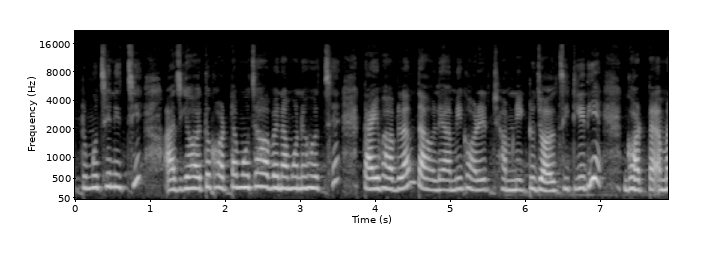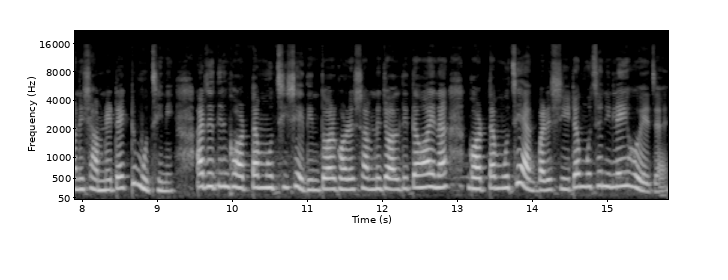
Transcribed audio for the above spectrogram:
একটু মুছে নিচ্ছি। আজকে হয়তো ঘরটা মোছা হবে না মনে হচ্ছে, তাই ভাবলাম তাহলে আমি ঘরের সামনে একটু জল ছিটিয়ে দিয়ে ঘরটা মানে সামনেটা একটু মুছে নিই। আর যেদিন ঘরটা মুছি সেদিন তো আর ঘরের সামনে জল দিতে হয় না, ঘরটা মুছে একবারে সিঁড়িটা মুছে নিলেই হয়ে যায়।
